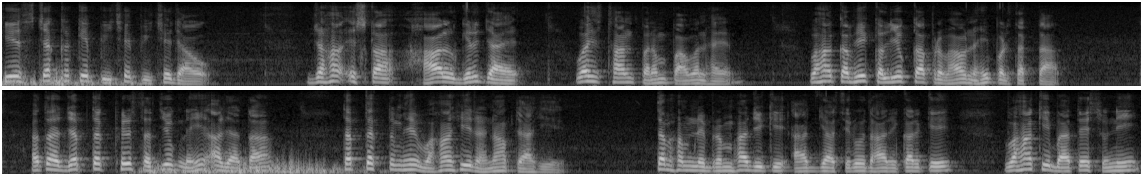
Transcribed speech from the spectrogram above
कि इस चक्र के पीछे पीछे जाओ। जहाँ इसका हाल गिर जाए, वह स्थान परम पावन है। वहाँ कभी कलयुग का प्रभाव नहीं पड़ सकता। अतः जब तक फिर सतयुग नहीं आ जाता, तब तक तुम्हें वहाँ ही रहना चाहिए। तब हमने ब्रह्मा जी की आज्ञा सिरोधार्य करके वहाँ की बातें सुनी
